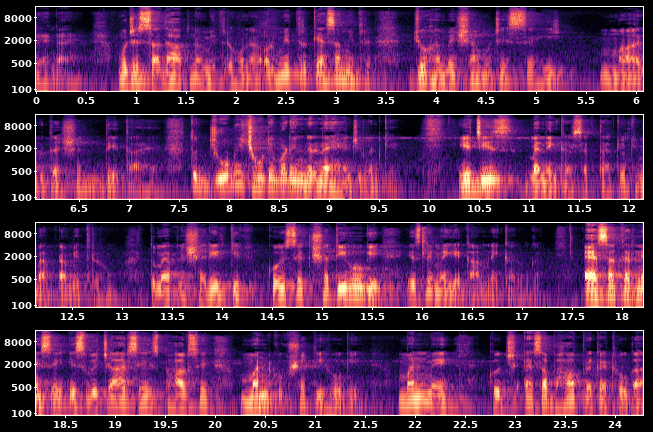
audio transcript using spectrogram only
रहना है। मुझे सदा अपना मित्र होना है। और मित्र कैसा मित्र? जो हमेशा मुझे सही मार्गदर्शन देता है। तो जो भी छोटे बड़े निर्णय हैं जीवन के, ये चीज़ मैं नहीं कर सकता क्योंकि मैं अपना मित्र हूँ। तो मैं अपने शरीर की कोई से क्षति होगी, इसलिए मैं ये काम नहीं करूँगा। ऐसा करने से, इस विचार से, इस भाव से मन को क्षति होगी। मन में कुछ ऐसा भाव प्रकट होगा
